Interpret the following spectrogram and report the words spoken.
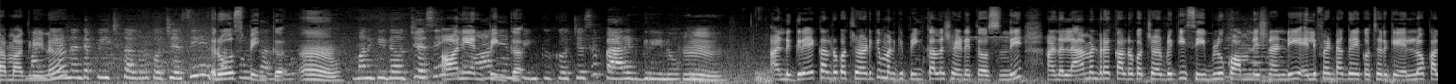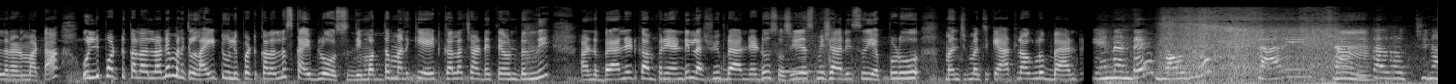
రమా గ్రీన్ ఏంటంటే పీచ్ కలర్ వచ్చేసి రోజ్ పింక్. మనకి ఇది వచ్చేసి pink. పింక్కి వచ్చేసి parrot green and grey colour వచ్చేవాడికి మనకి పింక్ కలర్ షేడ్ అయితే వస్తుంది. అండ్ లామెండర్ కలర్ వచ్చేటప్పటికి సీ బ్లూ కాంబినేషన్ అండి. ఎలిఫెంటా గ్రేకి వచ్చేసరికి ఎల్లో కలర్ అనమాట ఉల్లిపొట్టు కలర్లోనే మనకి లైట్ ఉల్లిపొట్టు కలర్లో స్కై బ్లూ వస్తుంది. మొత్తం మనకి ఎయిట్ కలర్ చార్ట్ అయితే ఉంటుంది. అండ్ బ్రాండెడ్ కంపెనీ అండి లక్ష్మీ బ్రాండెడ్ సొసీలక్ష్మి శారీస్ ఎప్పుడు మంచి మంచి క్యాటలాగ్లు బ్రాండ్ ఏంటంటే బ్లౌజ్ శారీ శారీ కలర్ వచ్చినా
